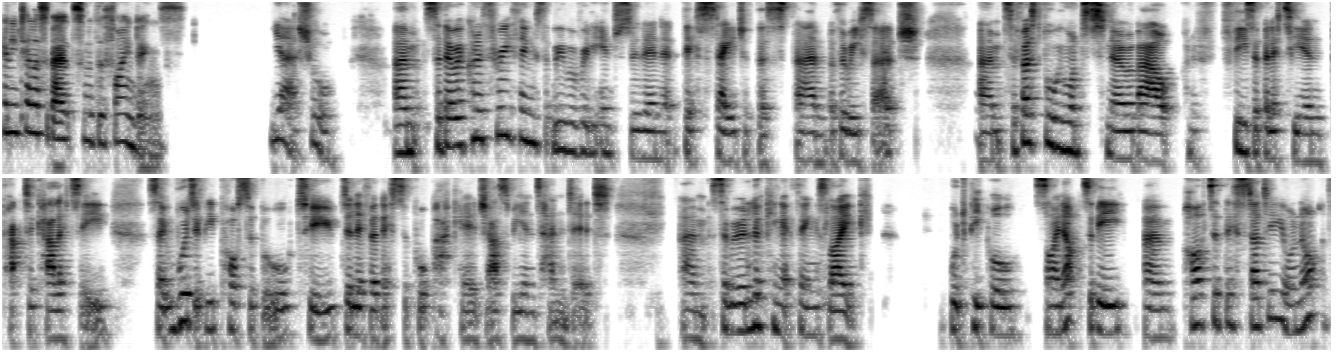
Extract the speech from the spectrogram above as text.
Can you tell us about some of the findings? Yeah, sure. Um, so there were kind of three things that we were really interested in at this stage of this um, of the research. Um, so first of all, we wanted to know about kind of feasibility and practicality. So would it be possible to deliver this support package as we intended? Um, so we were looking at things like, would people sign up to be um, part of this study or not?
